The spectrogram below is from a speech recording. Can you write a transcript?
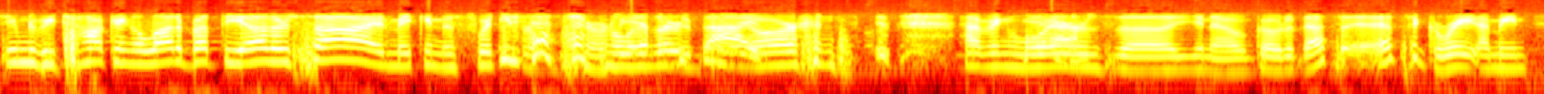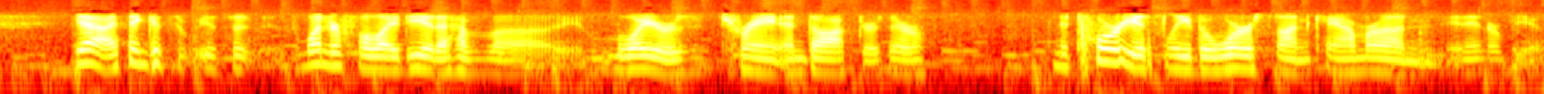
seem to be talking a lot about the other side, making the switch from The journalism other to side. PR, and having lawyers, uh, you know, go to that's that's a great. I mean, yeah, I think it's it's a, it's a wonderful idea to have uh, lawyers train and doctors. They're notoriously the worst on camera and in interviews.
